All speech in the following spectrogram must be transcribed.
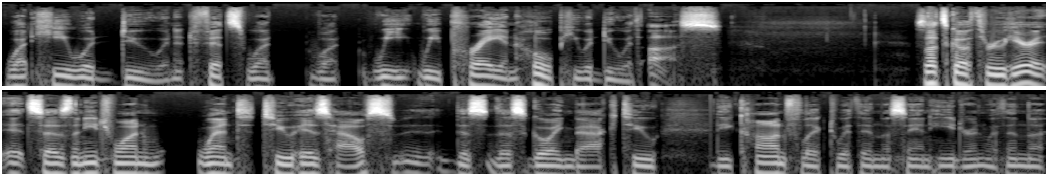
what he would do, and it fits what, what we, we pray and hope he would do with us. So let's go through here. It, it says, Then each one went to his house. Uh, this this going back to the conflict within the Sanhedrin, within the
